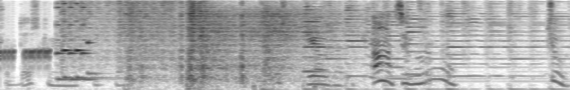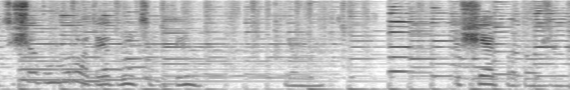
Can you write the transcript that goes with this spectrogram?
Щоб доски не виступали. А, це город! Тю, це ще один город, я думав, це будинок. Йома. І ще продовження.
